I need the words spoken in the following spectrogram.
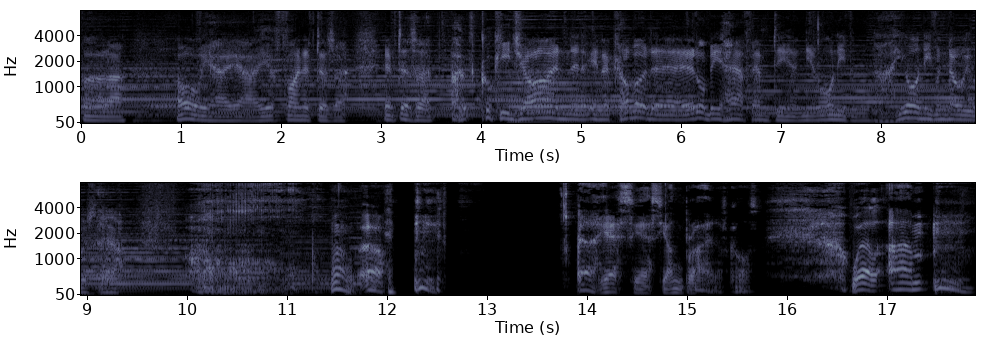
But uh, oh yeah, yeah, you'll find if there's a if there's a, a cookie jar in, in, in a cupboard, uh, it'll be half empty, and you won't even uh, you won't even know he was there. Oh, oh. Ah, yes, yes, young Brian, of course. Well, um,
